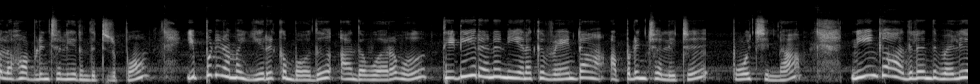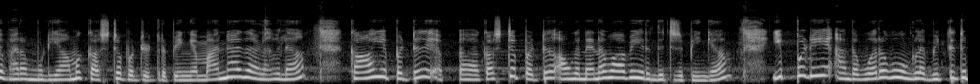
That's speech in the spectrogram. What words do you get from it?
உலகம் அப்படின்னு சொல்லி இருந்துட்டு இருப்போம். இப்படி நம்ம இருக்கும்போது அந்த உறவு திடீரென நீ எனக்கு வேண்டாம் அப்படின்னு சொல்லிட்டு போச்சுன்னா நீங்கள் அதுலேருந்து வெளியே வர முடியாமல் கஷ்டப்பட்டுட்ருப்பீங்க. மனது அளவில் காயப்பட்டு கஷ்டப்பட்டு அவங்க நினைவாகவே இருந்துகிட்ருப்பீங்க இப்படி அந்த உறவு உங்களை விட்டுட்டு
